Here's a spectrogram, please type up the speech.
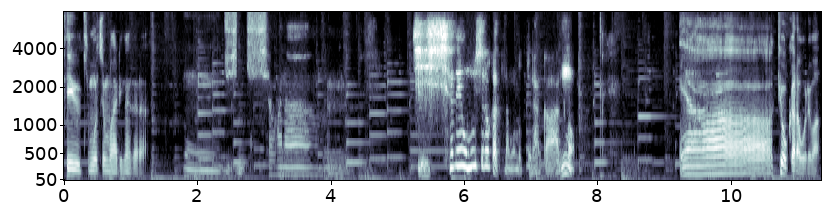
ていう気持ちもありながら。うん、実写はな。うん、実写で面白かったものってなんかあんの？いやー、今日から俺は。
